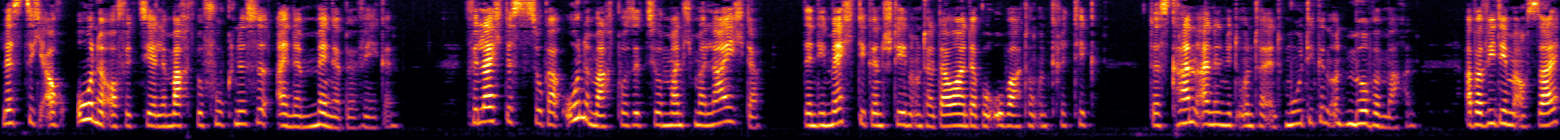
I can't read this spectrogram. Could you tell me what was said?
lässt sich auch ohne offizielle Machtbefugnisse eine Menge bewegen. Vielleicht ist es sogar ohne Machtposition manchmal leichter, denn die Mächtigen stehen unter dauernder Beobachtung und Kritik. Das kann einen mitunter entmutigen und mürbe machen. Aber wie dem auch sei,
